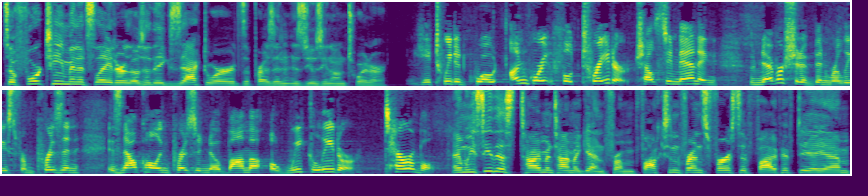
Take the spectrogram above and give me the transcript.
So 14 minutes later, those are the exact words the president is using on Twitter. He tweeted, quote, ungrateful traitor. Chelsea Manning, who never should have been released from prison, is now calling President Obama a weak leader terrible. And we see this time and time again from Fox and Friends first at 5:50 a.m.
